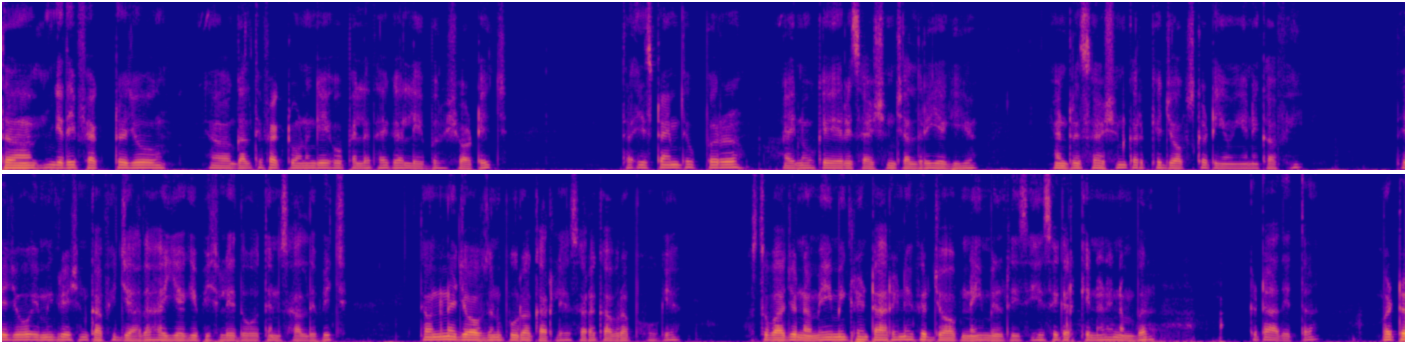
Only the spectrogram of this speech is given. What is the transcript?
ਤਾਂ ਇਹਦੇ ਇਫੈਕਟ ਜੋ ਗਲਤ ਇਫੈਕਟ ਹੋਣਗੇ ਉਹ ਪਹਿਲਾਂ ਤਾਂ ਹੈਗਾ ਲੇਬਰ ਸ਼ਾਰਟੇਜ ਤਾਂ ਇਸ ਟਾਈਮ ਦੇ ਉੱਪਰ ਆਈ نو ਕਿ ਰਿਸੈਸ਼ਨ ਚੱਲ ਰਹੀ ਹੈਗੀ ਆ ਐਂਡ ਰਿਸੈਸ਼ਨ ਕਰਕੇ ਜੌਬਸ ਘਟੀਆਂ ਹੋਈਆਂ ਨੇ ਕਾਫੀ ਤੇ ਜੋ ਇਮੀਗ੍ਰੇਸ਼ਨ ਕਾਫੀ ਜ਼ਿਆਦਾ ਆਈ ਹੈਗੀ ਪਿਛਲੇ 2-3 ਸਾਲ ਦੇ ਵਿੱਚ ਤਾਂ ਉਹਨਾਂ ਨੇ ਜੌਬਸ ਨੂੰ ਪੂਰਾ ਕਰ ਲਿਆ ਸਾਰਾ ਕਵਰ ਅਪ ਹੋ ਗਿਆ ਉਸ ਤੋਂ ਬਾਅਦ ਜੋ ਨਵੇਂ ਇਮੀਗ੍ਰੈਂਟ ਆ ਰਹੇ ਨੇ ਫਿਰ ਜੌਬ ਨਹੀਂ ਮਿਲ ਰਹੀ ਸੀ ਇਸੇ ਕਰਕੇ ਇਹਨਾਂ ਨੇ ਨੰਬਰ ਘਟਾ ਦਿੱਤਾ। ਬਟ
